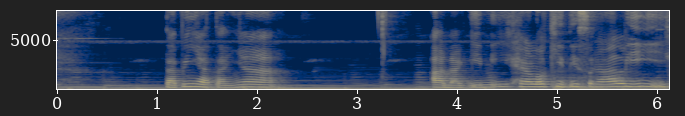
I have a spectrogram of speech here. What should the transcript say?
Tapi nyatanya anak ini Hello Kitty sekali.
